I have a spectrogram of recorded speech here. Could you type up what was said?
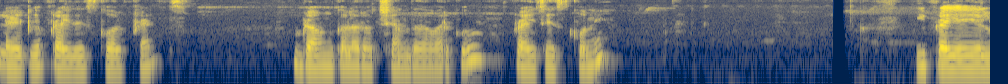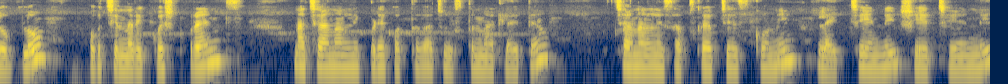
లైట్గా ఫ్రై చేసుకోవాలి ఫ్రెండ్స్. బ్రౌన్ కలర్ వచ్చేంత వరకు ఫ్రై చేసుకొని ఈ ఫ్రై అయ్యే లోపల ఒక చిన్న రిక్వెస్ట్ ఫ్రెండ్స్ నా ఛానల్ని ఇప్పుడే కొత్తగా చూస్తున్నట్లయితే ఛానల్ని సబ్స్క్రైబ్ చేసుకొని లైక్ చేయండి షేర్ చేయండి.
